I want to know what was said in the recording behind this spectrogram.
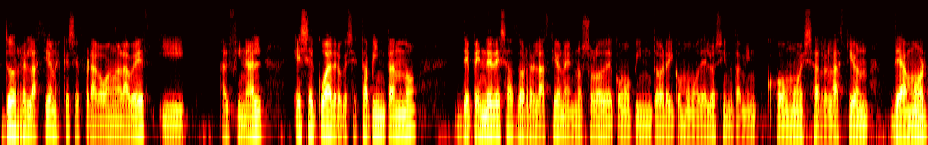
dos relaciones que se fraguan a la vez y al final ese cuadro que se está pintando depende de esas dos relaciones, no solo de como pintora y como modelo, sino también cómo esa relación de amor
